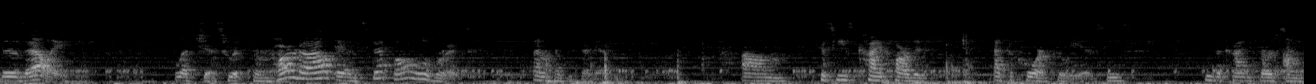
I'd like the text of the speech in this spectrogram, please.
there's Allie. Let's just rip her heart out and step all over it. I don't think he said that. Because um, he's kind-hearted at the core of who he is. He's, he's a kind person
